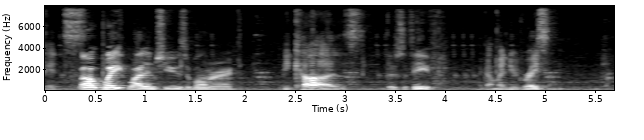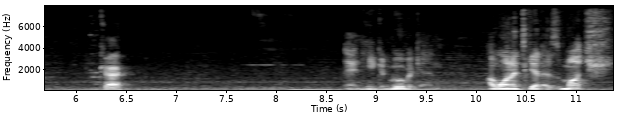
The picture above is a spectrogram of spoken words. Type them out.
It's Oh, wait, why didn't you use a vulnerary? because There's a thief. I got my dude racing, Okay. and he can move again. I wanted to get as much.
